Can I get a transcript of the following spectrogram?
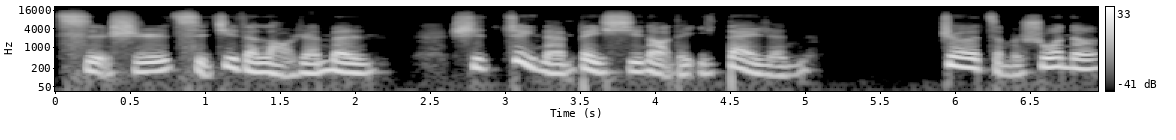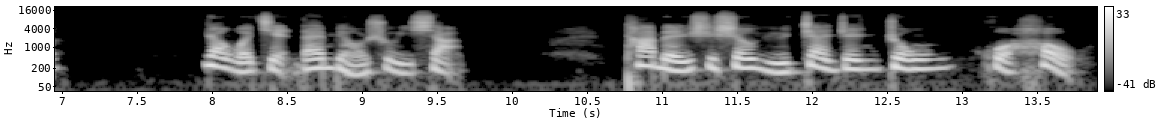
此时此际的老人们是最难被洗脑的一代人，这怎么说呢？让我简单描述一下：他们是生于战争中或后，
